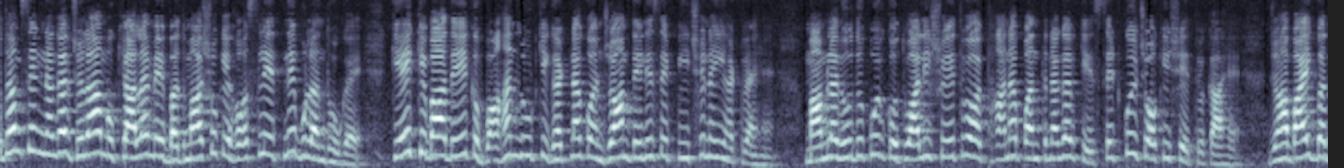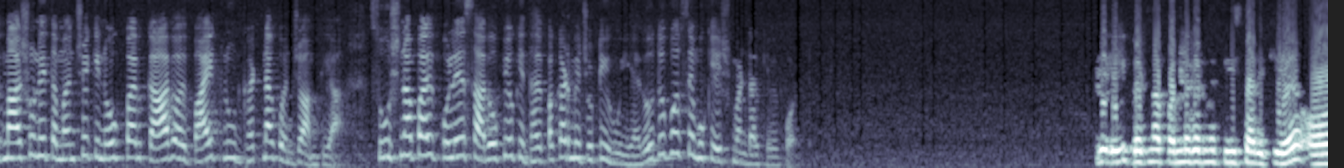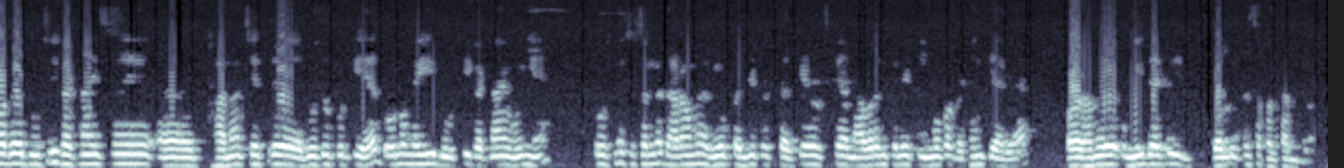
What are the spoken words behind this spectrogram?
उधम सिंह नगर जिला मुख्यालय में बदमाशों के हौसले इतने बुलंद हो गए कि एक के बाद एक वाहन लूट की घटना को अंजाम देने से पीछे नहीं हट रहे हैं। मामला रुद्रपुर, कोतवाली क्षेत्र और थाना पंतनगर के सिटकुल चौकी क्षेत्र का है, जहाँ बाइक बदमाशों ने तमंचे की नोक पर कार और बाइक लूट घटना को अंजाम दिया। सूचना पर पुलिस आरोपियों की धरपकड़ में जुटी हुई है। रुद्रपुर से मुकेश मंडल की रिपोर्ट। ये एक घटना पन्नगर में तीस तारीख की है और दूसरी घटना इसमें थाना क्षेत्र रुद्रपुर की है। दोनों में ही लूट की घटनाएँ हुई हैं। तो उसमें सुसंगत धाराओं में अभियोग पंजीकृत करके उसके अनावरण के लिए टीमों का गठन किया गया है और हमें उम्मीद है कि जल्द इसमें सफलता मिलेगी।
